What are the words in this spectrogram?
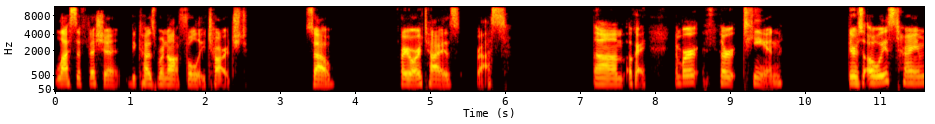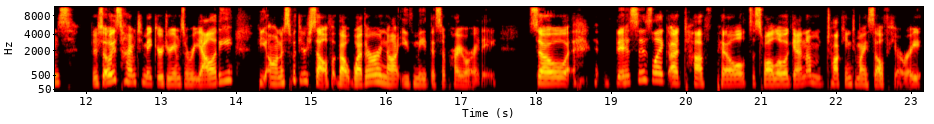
less efficient because we're not fully charged. So prioritize rest. Um, okay. Number 13. There's always times there's always time to make your dreams a reality. Be honest with yourself about whether or not you've made this a priority. So, this is like a tough pill to swallow. Again, I'm talking to myself here, right?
